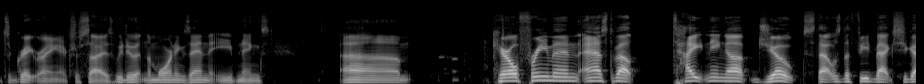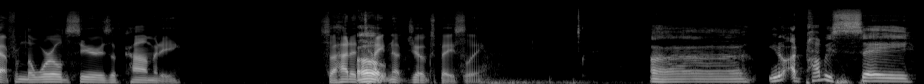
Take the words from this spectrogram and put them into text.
it's a great writing exercise. We do it in the mornings and the evenings. Um, Carol Freeman asked about tightening up jokes. That was the feedback she got from the World Series of Comedy. So how to Oh. tighten up jokes, basically. Uh, you know, I'd probably say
